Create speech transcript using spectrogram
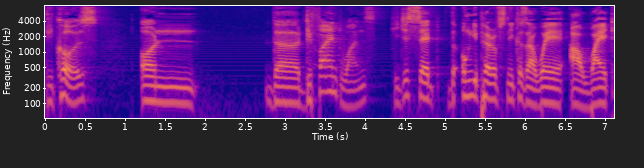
because on the defiant ones, he just said the only pair of sneakers I wear are white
